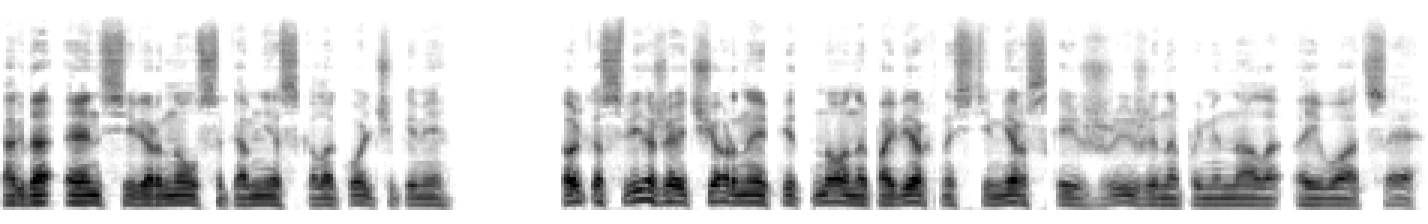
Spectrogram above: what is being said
Когда Энси вернулся ко мне с колокольчиками, только свежее черное пятно на поверхности мерзкой жижи напоминало о его отце.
